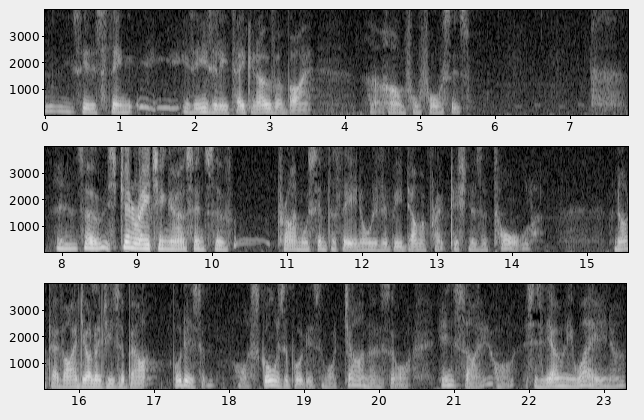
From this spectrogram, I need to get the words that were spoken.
you see this thing is easily taken over by uh, harmful forces. And so it's generating a sense of primal sympathy in order to be Dhamma practitioners at all, not to have ideologies about Buddhism or schools of Buddhism or jhanas or insight or this is the only way, you know.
